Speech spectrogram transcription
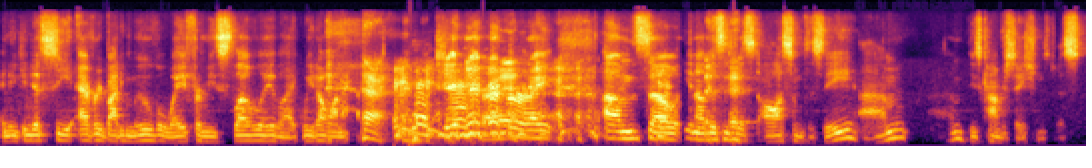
And you can just see everybody move away from me slowly. Like we don't want to right. right. Um, so, you know, this is just awesome to see. Um, um, these conversations just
